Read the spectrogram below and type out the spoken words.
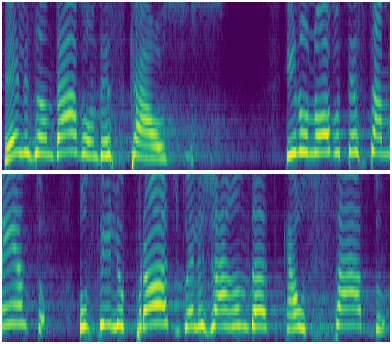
eles andavam descalços. E no Novo Testamento, o filho pródigo, ele já anda calçado.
